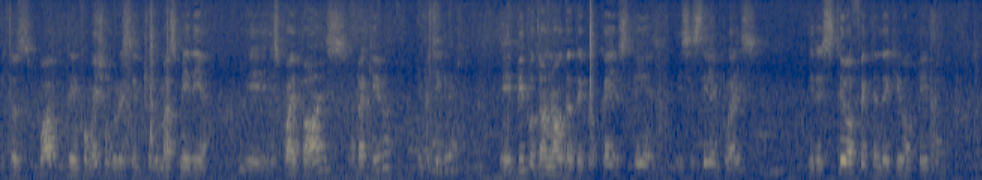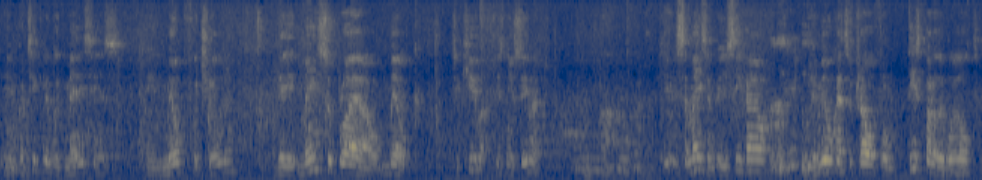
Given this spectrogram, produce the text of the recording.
Because while the information we receive through the mass media eh, is quite biased about Cuba, in particular, eh, people don't know that the blockade is still, is still in place. It is still affecting the Cuban people, in particular with medicines and milk for children. The main supplier of milk to Cuba is New Zealand. It's amazing, but you see how the milk has to travel from this part of the world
